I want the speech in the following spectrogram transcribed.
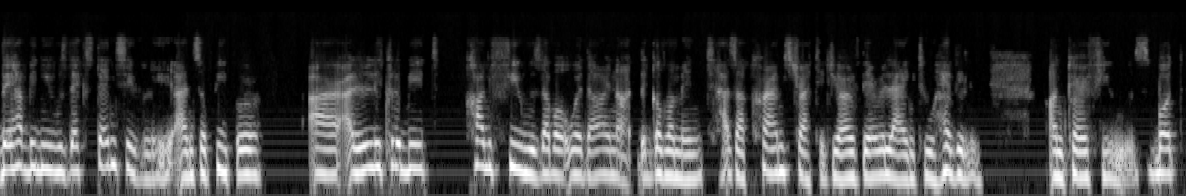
they have been used extensively, and so people are a little bit confused about whether or not the government has a crime strategy or if they're relying too heavily on curfews. But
